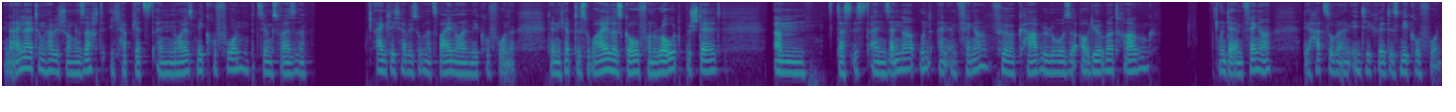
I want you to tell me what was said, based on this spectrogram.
In der Einleitung habe ich schon gesagt, ich habe jetzt ein neues Mikrofon, beziehungsweise eigentlich habe ich sogar zwei neue Mikrofone, denn ich habe das Wireless Go von Rode bestellt. Ähm, das ist ein Sender und ein Empfänger für kabellose Audioübertragung. Und der Empfänger, der hat sogar ein integriertes Mikrofon.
